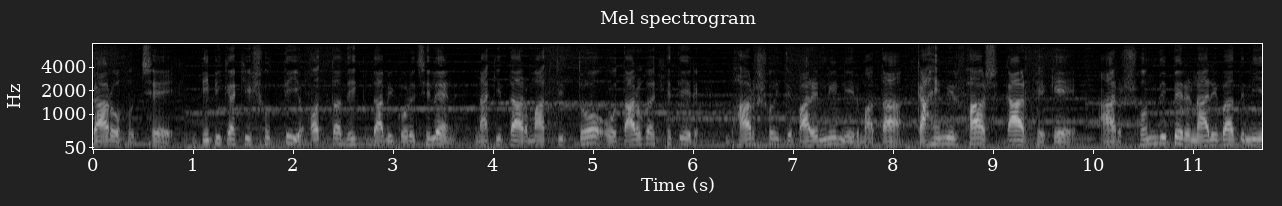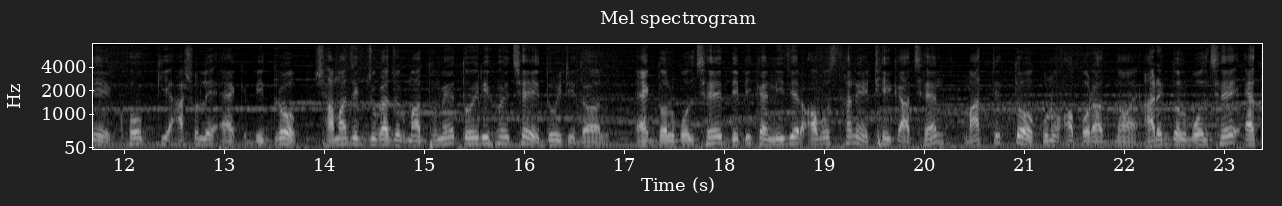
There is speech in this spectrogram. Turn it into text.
গাঢ় হচ্ছে। দীপিকা কি সত্যি অত্যাধিক দাবি করেছিলেন, নাকি তার মাতৃত্ব ও তারকা খ্যাতির ভার সইতে পারেননি নির্মাতা? কাহিনীর ফাঁস কার থেকে? আর সন্দীপের নারীবাদ নিয়ে ক্ষোভ কি আসলে এক বিদ্রোপ সামাজিক যোগাযোগ মাধ্যমে তৈরি হয়েছে দুইটি দল। এক দল বলছে দীপিকা নিজের অবস্থানে ঠিক আছেন, মাতৃত্ব কোনো অপরাধ নয়। আরেক দল বলছে এত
